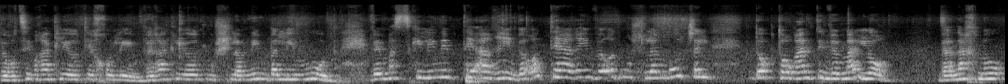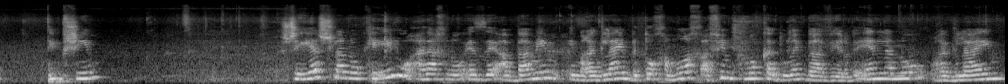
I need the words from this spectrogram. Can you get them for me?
ורוצים רק להיות יכולים, ורק להיות מושלמים בלימוד, ומשכילים עם תארים, ועוד תארים, ועוד מושלמות של דוקטורנטים ומה לא. ואנחנו טיפשים, שיש לנו כאילו אנחנו איזה עב"מים עם רגליים בתוך המוח, עפים כמו כדורים באוויר, ואין לנו רגליים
